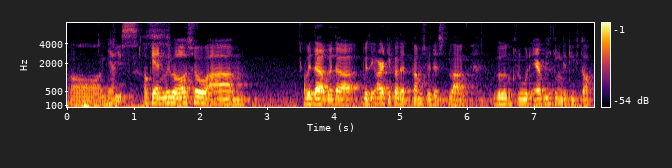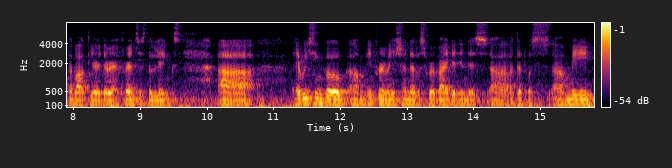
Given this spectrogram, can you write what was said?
on Yeah. this. Okay, and we will also um, with the with the with the article that comes with this blog, we will include everything that we've talked about here, the references, the links, uh, every single um, information that was provided in this uh, that was uh, made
